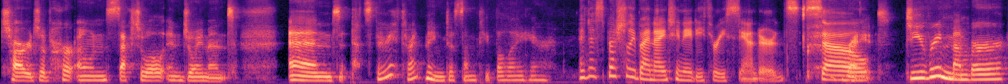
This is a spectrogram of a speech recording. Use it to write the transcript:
charge of her own sexual enjoyment. And that's very threatening to some people, I hear. And especially by 1983 standards. So, right. Do you remember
